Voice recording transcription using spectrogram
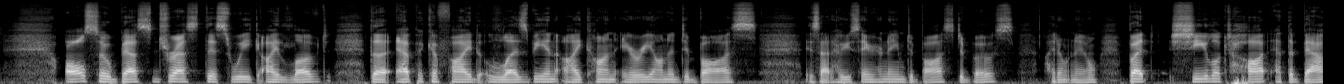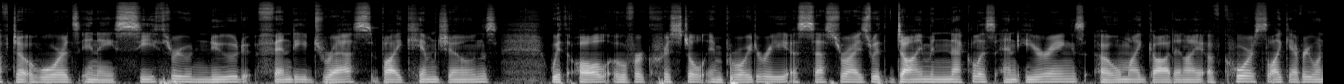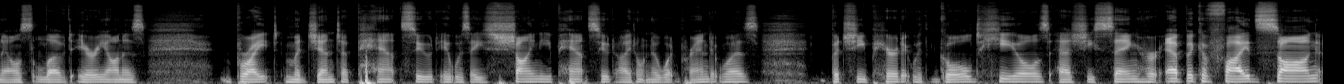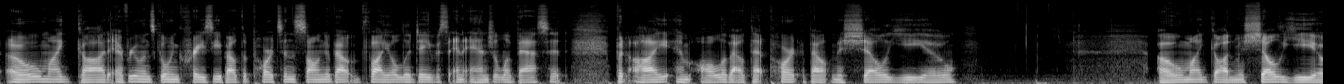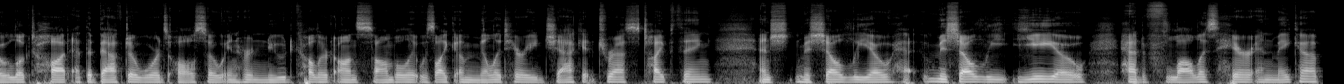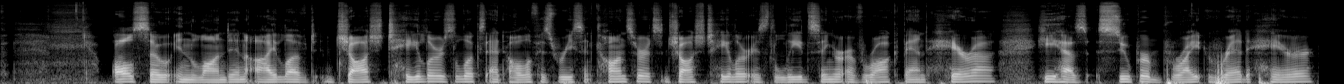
Also, best dressed this week, I loved the epicified lesbian icon Ariana DeBose. Is that how you say her name? DeBose? DeBose? I don't know. But she looked hot at the BAFTA Awards in a see through nude Fendi dress by Kim Jones with all over crystal embroidery accessorized with diamond necklace and earrings. Oh my god. And I, of course, like everyone else, loved Ariana's bright magenta pantsuit. It was a shiny pantsuit. I don't know what brand it was but she paired it with gold heels as she sang her epicified song. Oh my god, everyone's going crazy about the parts in the song about Viola Davis and Angela Bassett, but I am all about that part about Michelle Yeoh. Oh my god, Michelle Yeoh looked hot at the BAFTA Awards also in her nude colored ensemble. It was like a military jacket dress type thing. And sh- Michelle Leo ha- Michelle Yeoh had flawless hair and makeup. Also in London, I loved Josh Taylor's looks at all of his recent concerts. Josh Taylor is the lead singer of rock band Hera. He has super bright red hair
